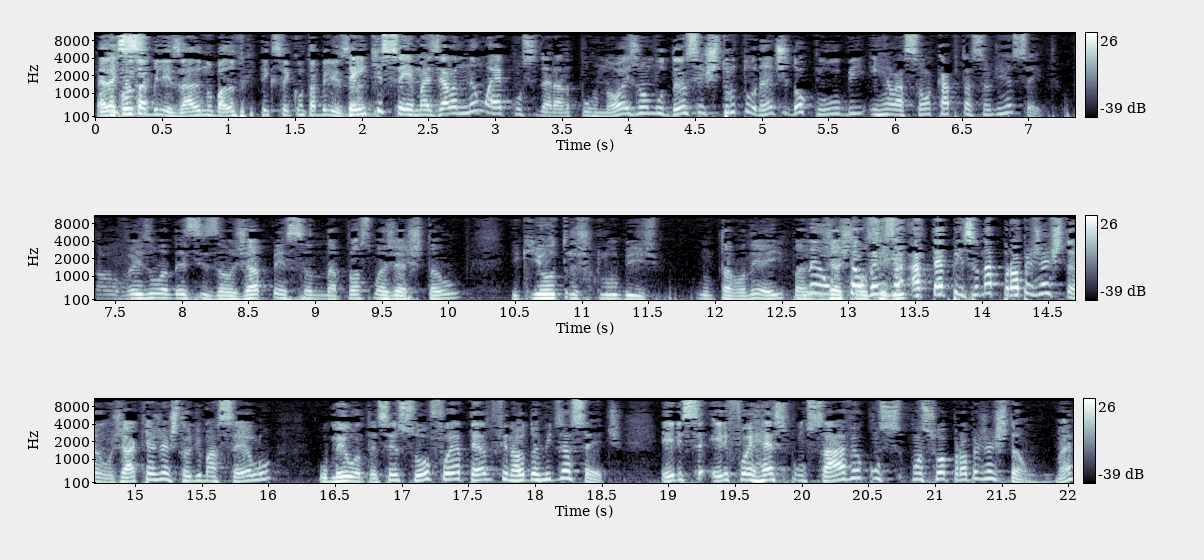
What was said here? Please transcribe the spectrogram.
Ela é contabilizada no balanço que tem que ser contabilizada. tem que ser, mas ela não é considerada por nós uma mudança estruturante do clube em relação à captação de receita. Talvez uma decisão já pensando na próxima gestão e que outros clubes não estavam nem aí para Não, gestão talvez até pensando na própria gestão, já que a gestão de Marcelo, o meu antecessor, foi até o final de 2017. Ele, ele foi responsável com, com a sua própria gestão. Né?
